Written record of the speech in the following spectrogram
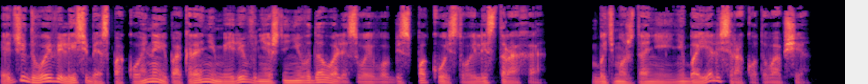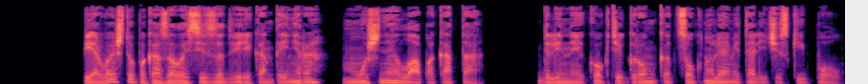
Эти двое вели себя спокойно и, по крайней мере, внешне не выдавали своего беспокойства или страха. Быть может, они и не боялись Ракота вообще. Первое, что показалось из-за двери контейнера — мощная лапа кота. Длинные когти громко цокнули о металлический пол.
